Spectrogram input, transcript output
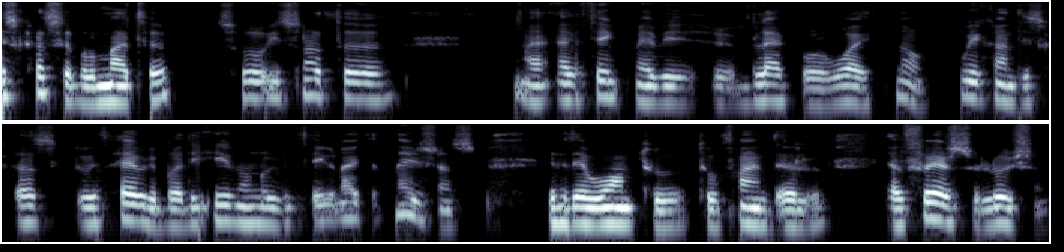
discussable matter. So it's not uh, I, I think maybe uh, black or white. No, we can discuss it with everybody, even with the United Nations, if they want to, to find a, a fair solution.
